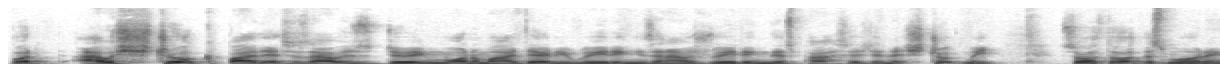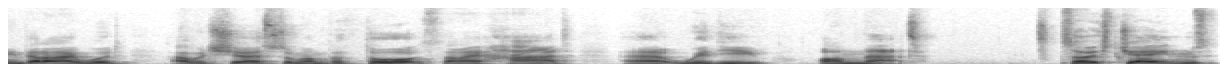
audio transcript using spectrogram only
but I was struck by this as I was doing one of my daily readings and I was reading this passage and it struck me. So I thought this morning that I would, I would share some of the thoughts that I had uh, with you on that. So it's James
